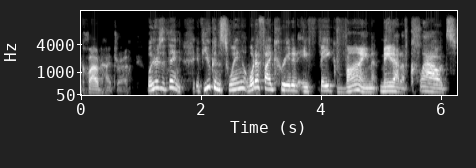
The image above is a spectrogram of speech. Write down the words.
Cloud Hydra. well, here's the thing: if you can swing, what if I created a fake vine made out of clouds,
